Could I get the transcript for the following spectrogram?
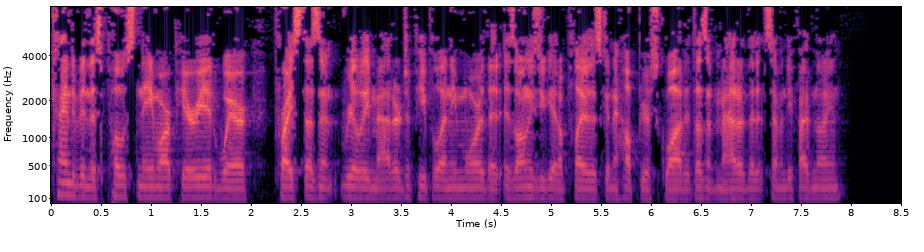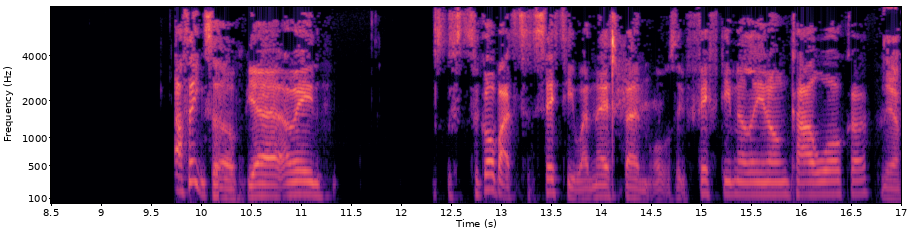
kind of in this post Neymar period where price doesn't really matter to people anymore. That as long as you get a player that's going to help your squad, it doesn't matter that it's seventy five million. I think so. Yeah, I mean, s- to go back to City when they spent what was it, fifty million on Kyle Walker? Yeah,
